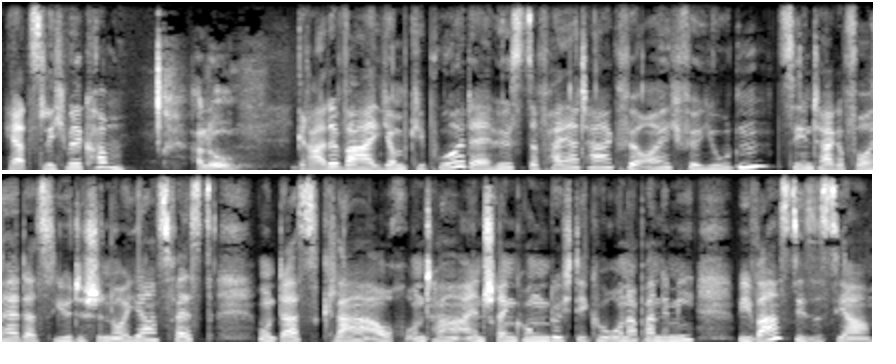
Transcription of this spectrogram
Herzlich willkommen. Hallo. Gerade war Yom Kippur, der höchste Feiertag für euch, für Juden. zehn Tage vorher das jüdische Neujahrsfest und das klar auch unter Einschränkungen durch die Corona-Pandemie. Wie war es dieses Jahr?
